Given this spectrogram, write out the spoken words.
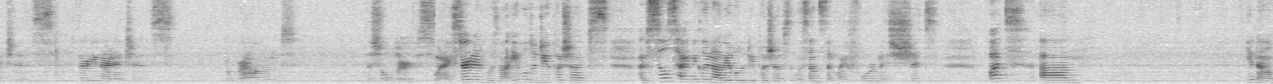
inches, 39 inches around the shoulders. When I started, was not able to do push-ups. I'm still technically not able to do push-ups in the sense that my form is shit. But, um, you know,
